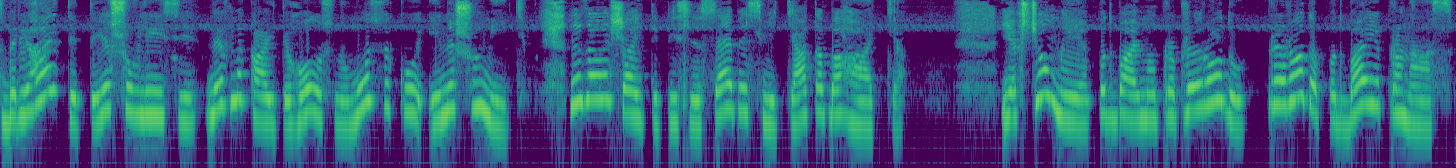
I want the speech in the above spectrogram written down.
Зберігайте тишу в лісі, не вмикайте голосну музику і не шуміть. Не залишайте після себе сміття та багаття. Якщо ми подбаємо про природу, природа подбає про нас.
